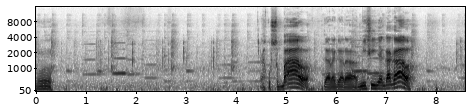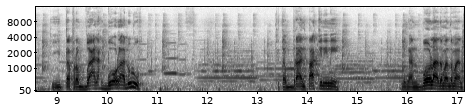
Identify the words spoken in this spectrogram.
Hmm. Aku sebal gara-gara misinya gagal. Kita perbanyak bola dulu. Kita berantakin ini dengan bola teman-teman.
